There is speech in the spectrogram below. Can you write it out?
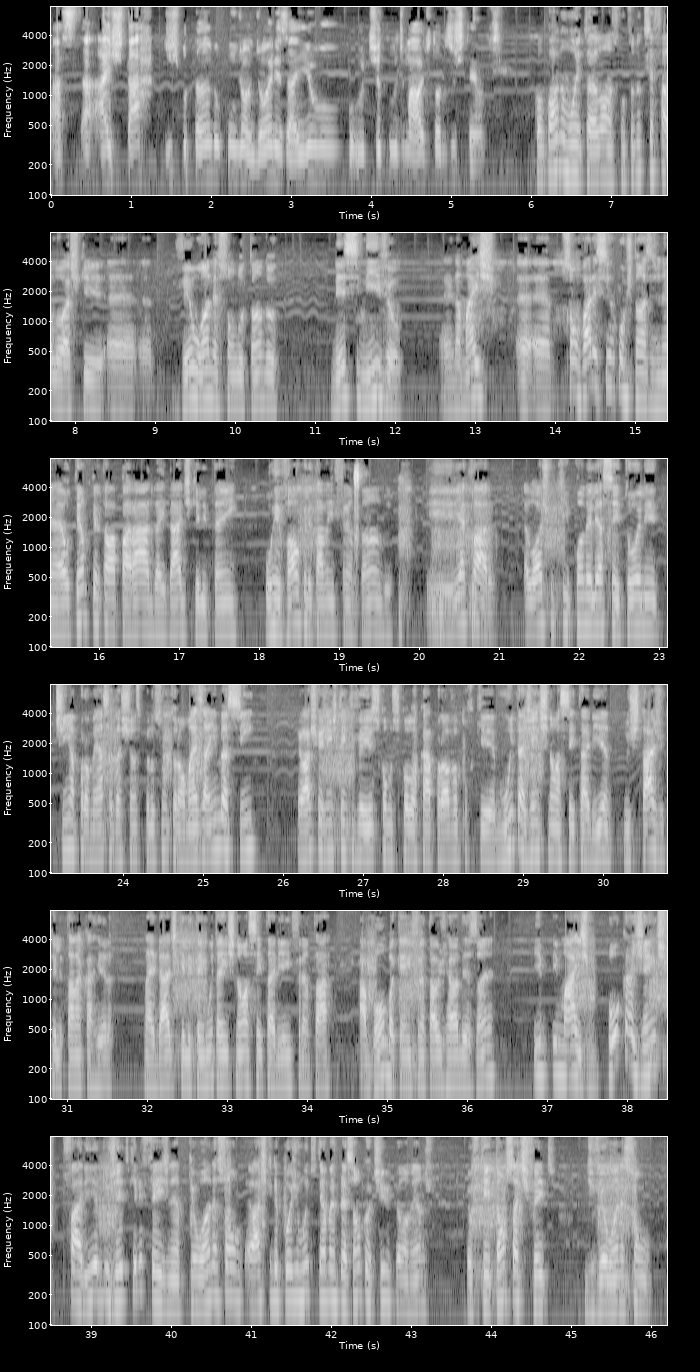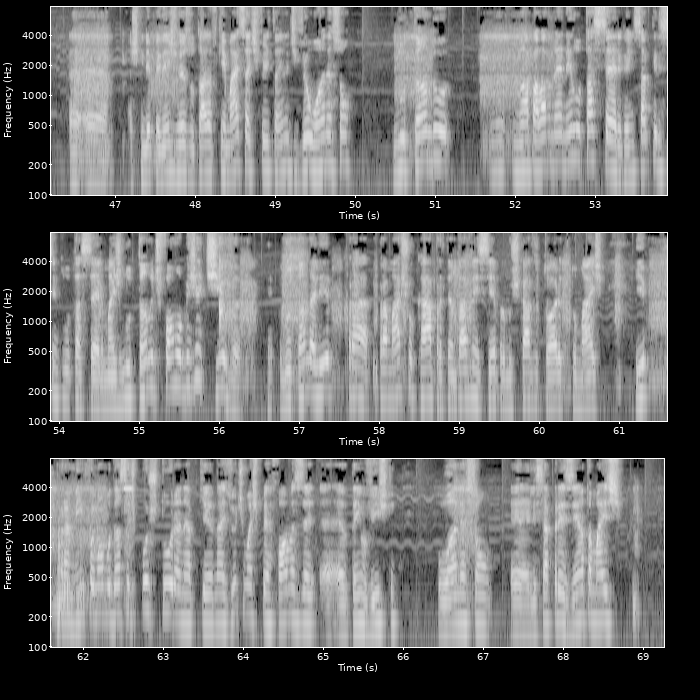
a, a, estar disputando com o John Jones aí o, o título de maior de todos os tempos. Concordo muito, Alonso, com tudo que você falou. Acho que é, é, ver o Anderson lutando nesse nível, é, ainda mais. É, é, são várias circunstâncias, né? É o tempo que ele estava parado, a idade que ele tem, o rival que ele estava enfrentando. E, e, é claro, é lógico que quando ele aceitou, ele tinha a promessa da chance pelo cinturão, mas ainda assim, eu acho que a gente tem que ver isso como se colocar à prova, porque muita gente não aceitaria, no estágio que ele está na carreira, na idade que ele tem, muita gente não aceitaria enfrentar a bomba, que é enfrentar o Israel Adesanya. E, e, mais, pouca gente faria do jeito que ele fez, né? Porque o Anderson, eu acho que depois de muito tempo, a impressão que eu tive, pelo menos, eu fiquei tão satisfeito de ver o Anderson. É, é, acho que independente do resultado, eu fiquei mais satisfeito ainda de ver o Anderson lutando uma palavra não é nem lutar sério, que a gente sabe que ele sempre luta sério, mas lutando de forma objetiva, lutando ali para machucar, para tentar vencer, para buscar a vitória e tudo mais. E para mim foi uma mudança de postura, né? Porque nas últimas performances é, é, eu tenho visto o Anderson, é, ele se apresenta, mas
